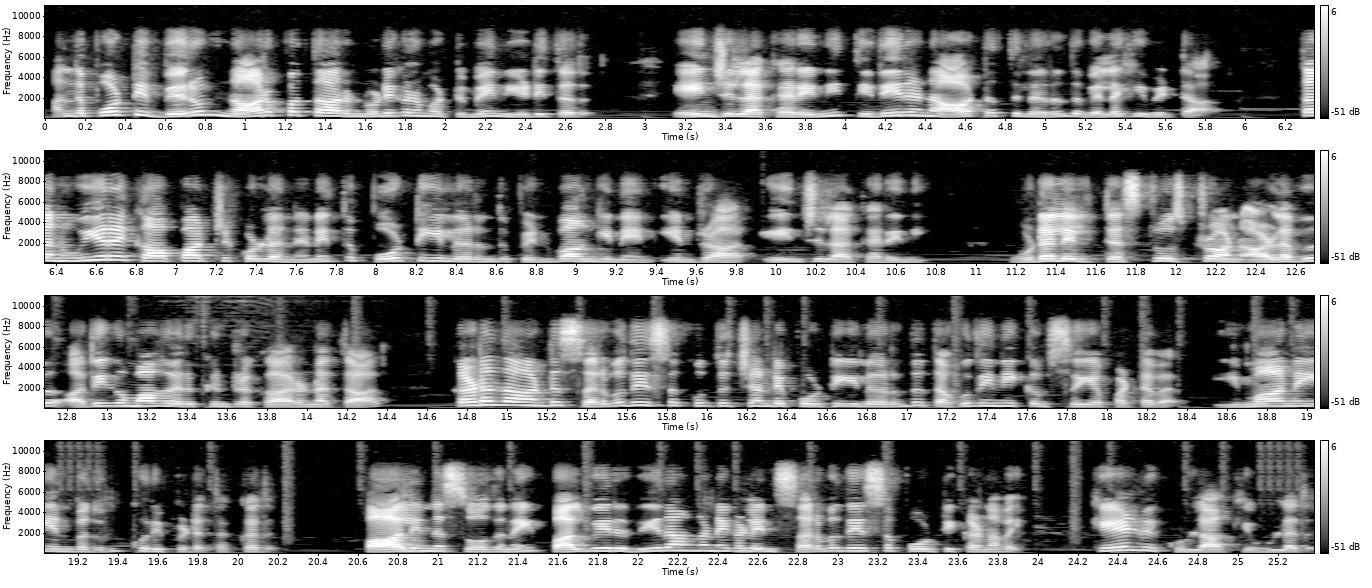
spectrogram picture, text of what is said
அந்த போட்டி வெறும் நாற்பத்தாறு நொடிகள் மட்டுமே நீடித்தது. ஏஞ்சலா கரினி திடீரென ஆட்டத்திலிருந்து விலகிவிட்டார். தன் உயிரை காப்பாற்றிக் கொள்ள நினைத்து போட்டியிலிருந்து பின்வாங்கினேன் என்றார் ஏஞ்சலா கரினி. உடலில் டெஸ்டோஸ்ட்ரான் அளவு அதிகமாக இருக்கின்ற காரணத்தால் கடந்த ஆண்டு சர்வதேச குத்துச்சண்டை போட்டியிலிருந்து தகுதி நீக்கம் செய்யப்பட்டவர். இமானே என்பதும் குறிப்பிடத்தக்கது. பாலின சோதனை பல்வேறு வீராங்கனைகளின் சர்வதேச போட்டி கனவை கேள்விக்குள்ளாக்கியுள்ளது.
